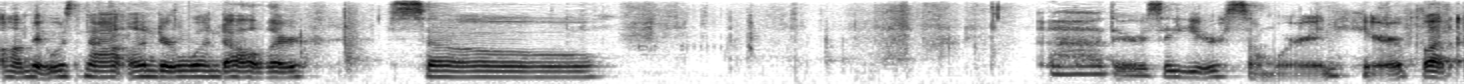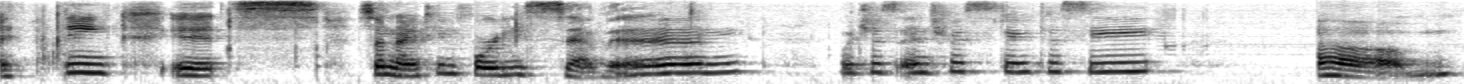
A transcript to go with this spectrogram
Um, it was not under $1. So uh, there's a year somewhere in here, but I think it's so 1947, which is interesting to see. Um,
